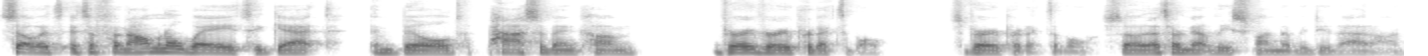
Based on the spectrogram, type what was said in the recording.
So it's it's a phenomenal way to get and build passive income, very very predictable. It's very predictable. So that's our net lease fund that we do that on.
